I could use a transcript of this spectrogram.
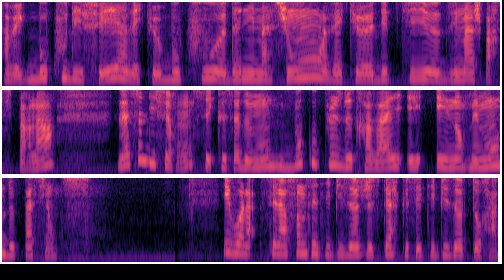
avec beaucoup d'effets, avec beaucoup d'animations, avec euh, des petites images par-ci par-là. La seule différence, c'est que ça demande beaucoup plus de travail et énormément de patience. Et voilà, c'est la fin de cet épisode. J'espère que cet épisode t'aura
